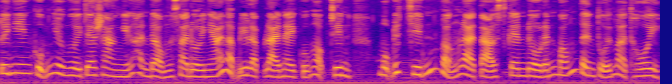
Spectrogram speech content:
Tuy nhiên, cũng nhiều người cho rằng những hành động xài đồ nhái lặp đi lặp lại này của Ngọc Trinh, mục đích chính vẫn là tạo scandal đánh bóng tên tuổi mà thôi.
